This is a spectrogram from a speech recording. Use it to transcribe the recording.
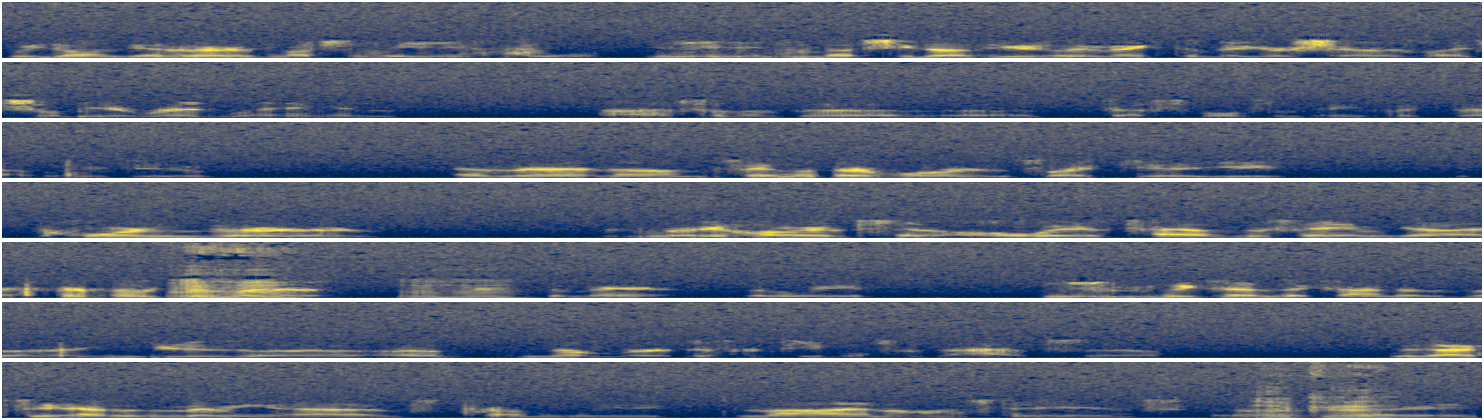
We don't get her as much as we used to, but she does usually make the bigger shows. Like she'll be at Red Wing and uh, some of the uh, festivals and things like that that we do. And then um, same with our horns. Like you, you, horns are very hard to always have the same guy because Mhm, they're mhm. the man. So we we tend to kind of uh, use a, a number of different people for that. So we've actually had as many as probably nine on stage uh, Okay. playing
